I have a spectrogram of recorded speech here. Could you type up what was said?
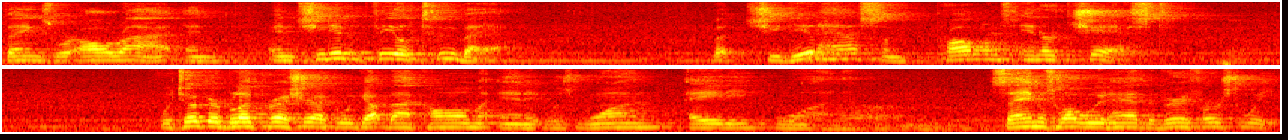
things were all right. And, and she didn't feel too bad. But she did have some problems in her chest. We took her blood pressure after we got back home and it was 181. Same as what we'd had the very first week.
